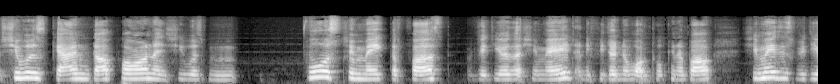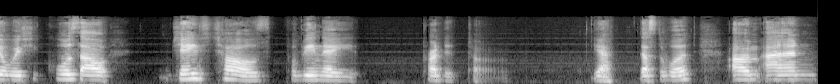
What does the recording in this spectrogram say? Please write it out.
she was ganged up on and she was forced to make the first video that she made. And if you don't know what I'm talking about, she made this video where she calls out James Charles for being a predator. Yeah, that's the word. Um, and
